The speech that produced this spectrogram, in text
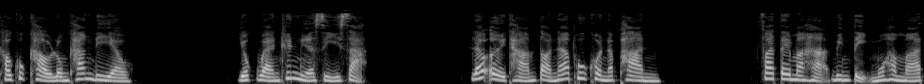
เขาคุกเข่าลงข้างเดียว ยกแหวนขึ้นเหนือศีรษะ แล้วเอ่ยถามต่อหน้าผู้คนนับพัน ฟาเตมหะบินติมุฮัมมัด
